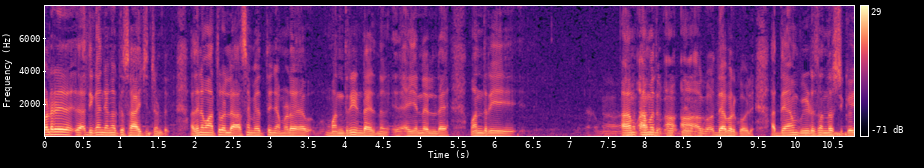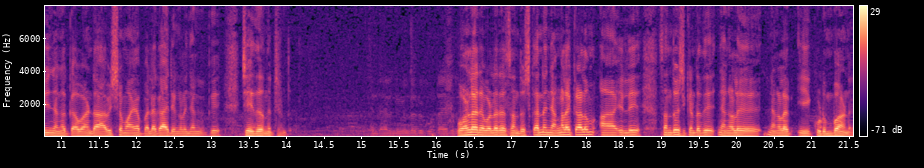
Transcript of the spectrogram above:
വളരെ അധികം ഞങ്ങൾക്ക് സഹായിച്ചിട്ടുണ്ട്. അതിന് മാത്രമല്ല ആ സമയത്ത് നമ്മുടെ മന്ത്രി ഉണ്ടായിരുന്നു ഐ എൻ എല്ലിന്റെ മന്ത്രി അഹമ്മദ് ദേവർകോവിൽ അദ്ദേഹം വീട് സന്ദർശിക്കുകയും ഞങ്ങൾക്ക് വേണ്ട ആവശ്യമായ പല കാര്യങ്ങളും ഞങ്ങൾക്ക് ചെയ്തു തന്നിട്ടുണ്ട്. വളരെ വളരെ സന്തോഷം. കാരണം ഞങ്ങളെക്കാളും ഇതിൽ സന്തോഷിക്കേണ്ടത് ഞങ്ങൾ ഞങ്ങളെ ഈ കുടുംബമാണ്.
